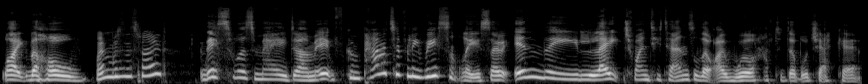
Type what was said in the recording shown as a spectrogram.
like the whole When was this made? this was made um it comparatively recently so in the late 2010s although i will have to double check it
